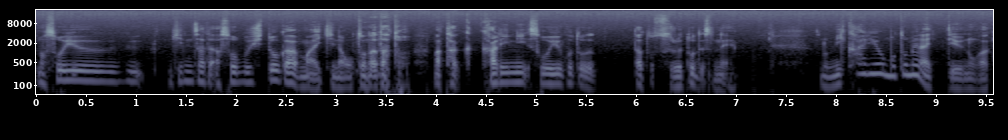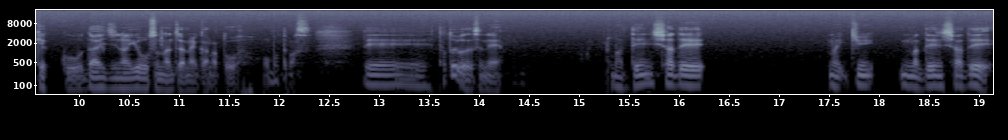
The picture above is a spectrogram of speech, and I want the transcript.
まあ、そういう銀座で遊ぶ人が、まあ、粋な大人だと、まあ、仮にそういうことだとするとですねその見返りを求めないっていうのが結構大事な要素なんじゃないかなと思ってます。で例えばですね、まあ、電車で、まあまあ、電車で、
